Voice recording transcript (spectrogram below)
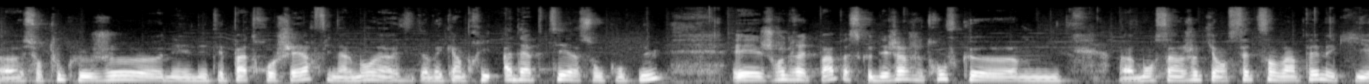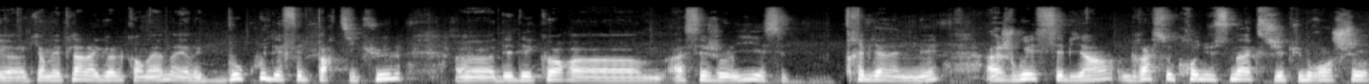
Euh, surtout que le jeu n'était pas trop cher finalement, avec un prix adapté à son contenu. Et je regrette pas parce que déjà je trouve que bon c'est un jeu qui est en 720p mais qui, qui, en met plein la gueule quand même, avec beaucoup d'effets de particules, des décors assez jolis et c'est très bien animé. À jouer, c'est bien. Grâce au Cronus Max, j'ai pu brancher,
